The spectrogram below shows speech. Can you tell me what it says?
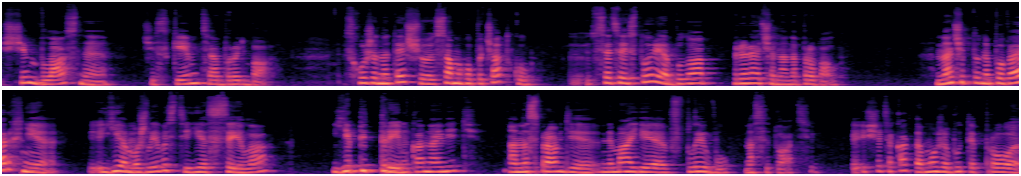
з чим власне чи з ким ця боротьба. Схоже на те, що з самого початку е, вся ця історія була приречена на провал. Начебто на поверхні є можливості, є сила, є підтримка навіть, а насправді немає впливу на ситуацію. І ще ця карта може бути про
